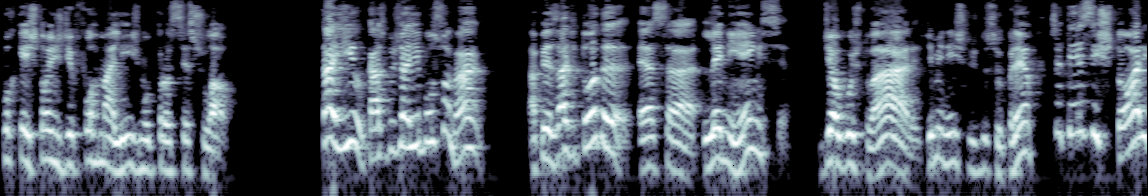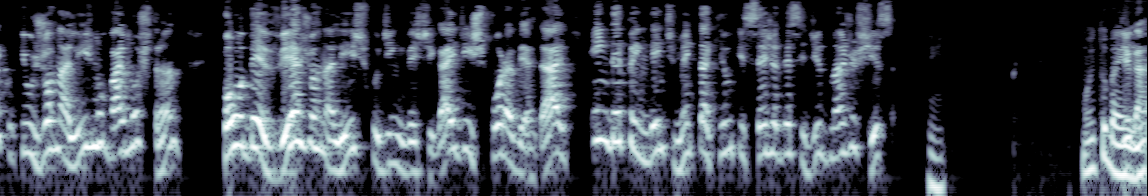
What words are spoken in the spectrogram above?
por questões de formalismo processual. Está aí o caso do Jair Bolsonaro. Apesar de toda essa leniência de Augusto Aras, de ministros do Supremo, você tem esse histórico que o jornalismo vai mostrando, com o dever jornalístico de investigar e de expor a verdade, independentemente daquilo que seja decidido na justiça. Sim. Muito bem. Diga.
